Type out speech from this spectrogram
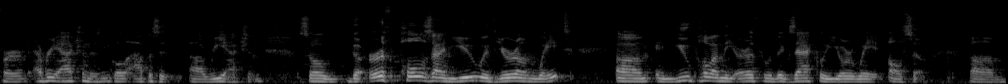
for every action there's equal opposite uh, reaction. So the Earth pulls on you with your own weight, um, and you pull on the Earth with exactly your weight also. Um,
